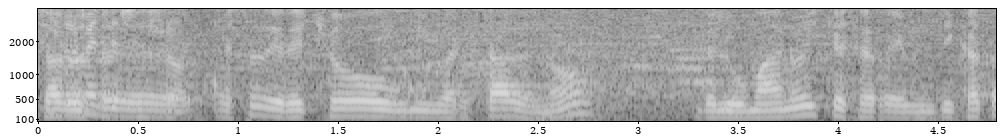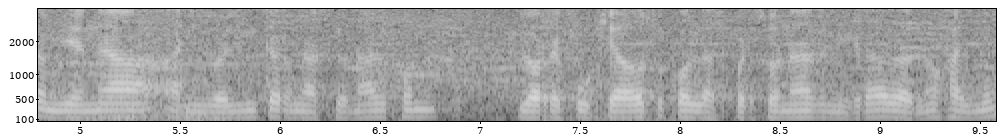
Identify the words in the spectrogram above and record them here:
Claro, Simplemente ese, es eso. ese derecho universal, ¿no? Del humano y que se reivindica también a, a nivel internacional con los refugiados o con las personas migradas, ¿no, Jaime?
